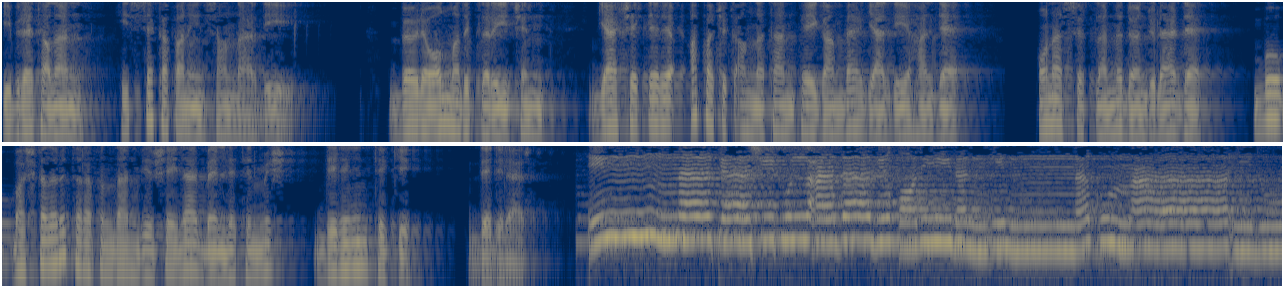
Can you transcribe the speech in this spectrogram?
ibret alan, hisse kapan insanlar değil. Böyle olmadıkları için gerçekleri apaçık anlatan peygamber geldiği halde ona sırtlarını döndüler de bu başkaları tarafından bir şeyler belletilmiş delinin teki dediler. İnna kâşiful azâbi qalîlen innekum âidûn.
